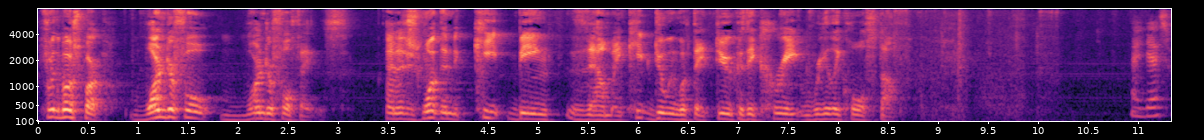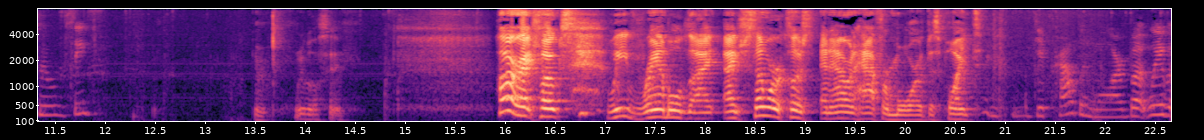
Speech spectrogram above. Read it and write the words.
for the most part, wonderful, wonderful things, and I just want them to keep being them and keep doing what they do because they create really cool stuff. I guess we will see. Hmm, we will see. All right, folks, we've rambled. I, I'm somewhere close to an hour and a half or more at this point. Mm, yeah, probably more, but we've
